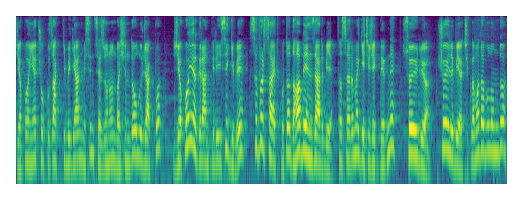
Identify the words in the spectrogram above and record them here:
Japonya çok uzak gibi gelmesin sezonun başında olacak bu. Japonya Grand Prix'si gibi sıfır sidepod'a daha benzer bir tasarıma geçeceklerini söylüyor. Şöyle bir açıklamada bulundu.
